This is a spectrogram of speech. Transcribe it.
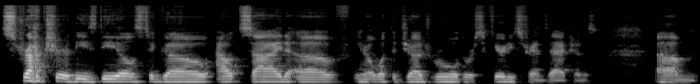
structure these deals to go outside of you know what the judge ruled were securities transactions. Um,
